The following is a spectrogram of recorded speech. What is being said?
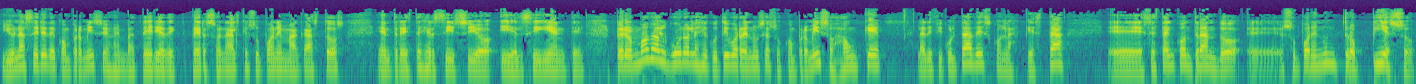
y una serie de compromisos en materia de personal que suponen más gastos entre este ejercicio y el siguiente. Pero en modo alguno el Ejecutivo renuncia a sus compromisos, aunque las dificultades con las que está eh, se está encontrando eh, suponen un tropiezo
